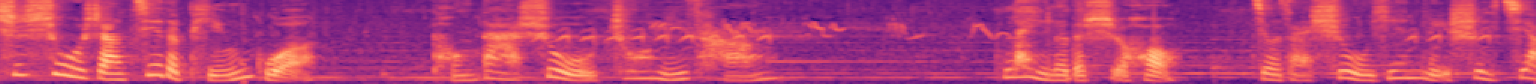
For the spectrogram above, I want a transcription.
吃树上结的苹果，同大树捉迷藏。累了的时候，就在树荫里睡觉。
